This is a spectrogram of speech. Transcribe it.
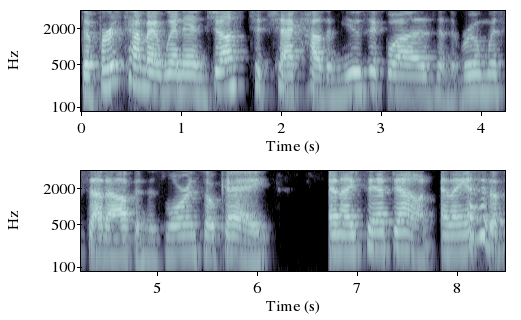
The first time I went in just to check how the music was and the room was set up and is Lawrence okay? And I sat down and I ended up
